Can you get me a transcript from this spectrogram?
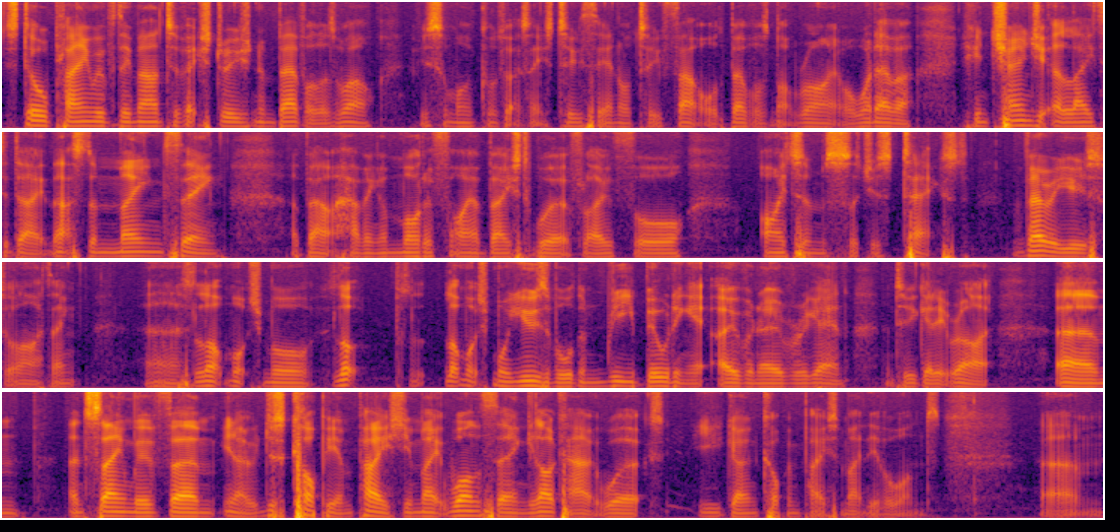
still playing with the amount of extrusion and bevel as well. If someone comes back says it's too thin or too fat or the bevel's not right or whatever, you can change it at a later date. That's the main thing about having a modifier based workflow for items such as text. Very useful I think. Uh, it's a lot much more lot lot much more usable than rebuilding it over and over again until you get it right. Um, and same with um, you know just copy and paste. You make one thing, you like how it works, you go and copy and paste and make the other ones. Um,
